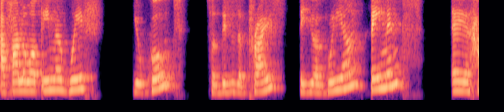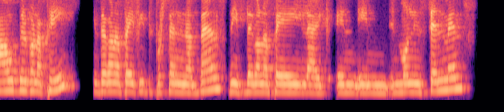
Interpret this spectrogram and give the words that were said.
a follow up email with your quote. So this is a price that you agree on. Payments, uh, how they're gonna pay. If they're gonna pay fifty percent in advance, if they're gonna pay like in in in monthly installments,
